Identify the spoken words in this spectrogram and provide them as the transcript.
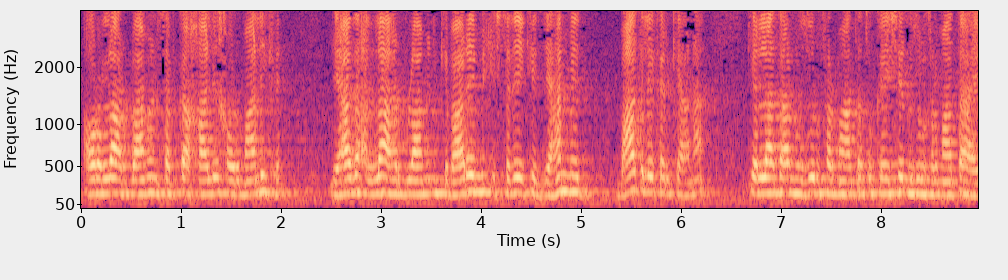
اور اللہ ابراہین سب کا خالق اور مالک ہے۔ لہذا اللہ ابراہین کے بارے میں اس طرح کے ذہن میں بات لے کر کے آنا کہ اللہ تعالیٰ نظور فرماتا تو کیسے نظور فرماتا ہے،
